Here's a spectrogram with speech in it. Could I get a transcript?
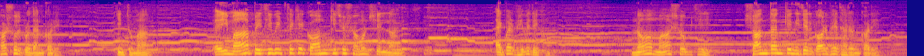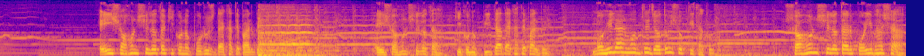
ফসল প্রদান করে। কিন্তু মা এই মা পৃথিবীর থেকে কম কিছু সহনশীল নয়। একবার ভেবে দেখুন। ন মাস অবধি সন্তানকে নিজের গর্ভে ধারণ করে। এই সহনশীলতা কি কোনো পুরুষ দেখাতে পারবে? এই সহনশীলতা কি কোনো পিতা দেখাতে পারবে? মহিলার মধ্যে যতই শক্তি থাকুক, সহনশীলতার পরিভাষা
